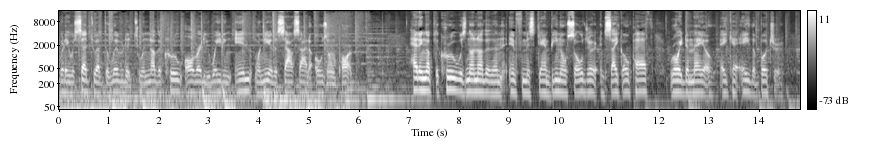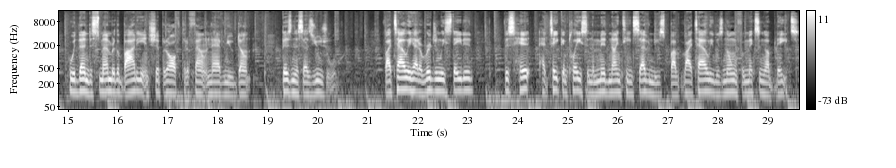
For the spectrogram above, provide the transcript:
where they were said to have delivered it to another crew already waiting in or near the south side of Ozone Park. Heading up the crew was none other than the infamous Gambino soldier and psychopath Roy DeMeo, aka the Butcher, who would then dismember the body and ship it off to the Fountain Avenue dump. Business as usual. Vitale had originally stated this hit had taken place in the mid 1970s, but Vitale was known for mixing up dates.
